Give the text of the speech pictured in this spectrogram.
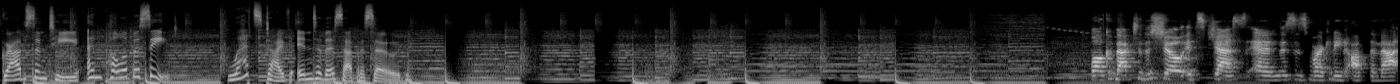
Grab some tea and pull up a seat. Let's dive into this episode. Welcome back to the show. It's Jess, and this is Marketing Off the Mat.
